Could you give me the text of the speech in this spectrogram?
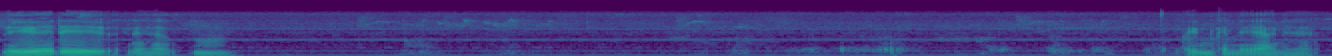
หรือดื้อนะครับ อืมเป็นกันแล้วนะฮะ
